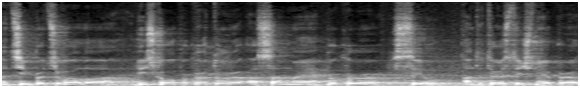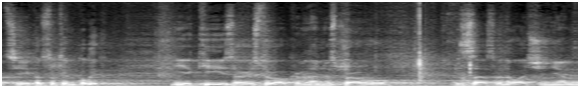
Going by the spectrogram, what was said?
над цим працювала військова прокуратура, а саме прокурор сил антитерористичної операції Константин Кулик, який зареєстрував кримінальну справу за звинуваченням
